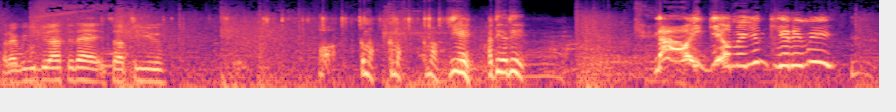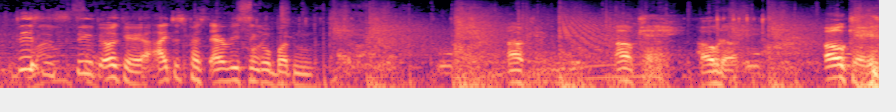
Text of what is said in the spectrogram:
Whatever you do after that, it's up to you. Oh, come on, come on, come on. Yeah, I think I did. No, he killed me. Are you kidding me? This is stupid. Okay, I just pressed every single button. Okay. Okay. Hold up. Okay.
